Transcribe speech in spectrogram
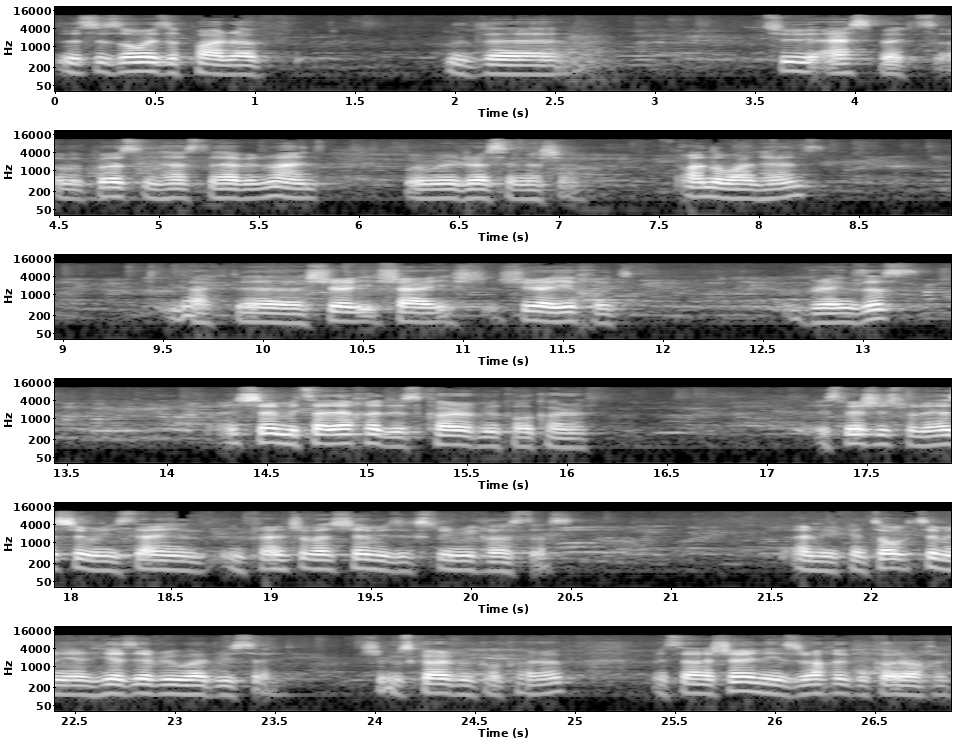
this is always a part of the two aspects of a person has to have in mind when we're addressing Hashem. On the one hand, like the Shira, Yichud brings us, Hashem mitzad echad is karev mikol karev. Especially for Hashem, when he's standing in front of Hashem, he's extremely close to us. And we can talk to him and he hears every word we say. Hashem is karev mikol karev. Mitzad Hashem is rachik mikol rachik.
